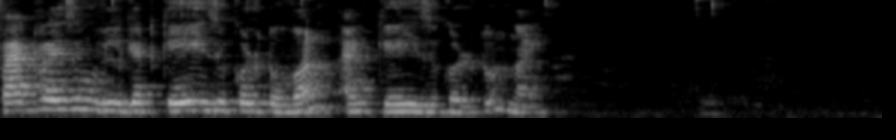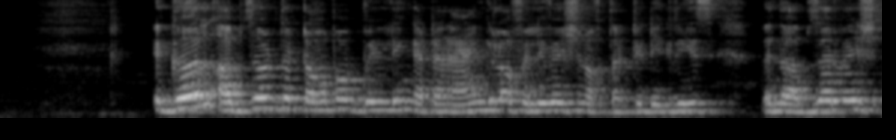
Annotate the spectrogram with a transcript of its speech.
Factorizing will get k is equal to 1 and k is equal to 9. A girl observed the top of building at an angle of elevation of 30 degrees when the observation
